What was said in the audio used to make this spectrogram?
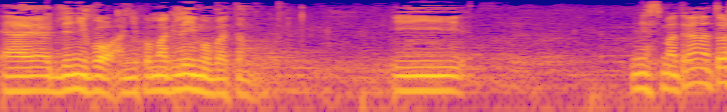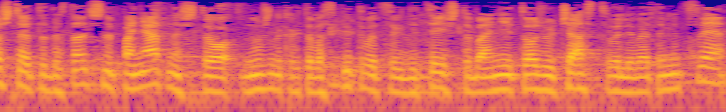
Э, для него, они помогли ему в этом. И несмотря на то, что это достаточно понятно, что нужно как-то воспитывать своих детей, чтобы они тоже участвовали в этом митцве,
